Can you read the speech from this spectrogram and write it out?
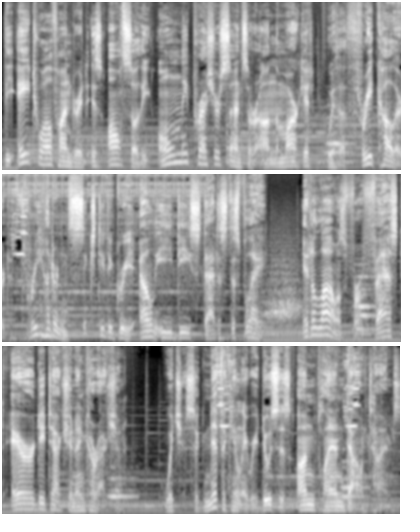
The A1200 is also the only pressure sensor on the market with a three-colored 360-degree LED status display. It allows for fast error detection and correction, which significantly reduces unplanned downtimes.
